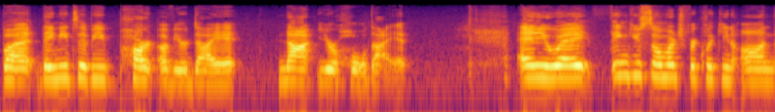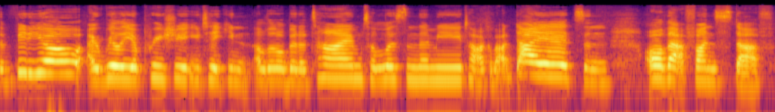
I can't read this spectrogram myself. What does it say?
but they need to be part of your diet, not your whole diet. Anyway, thank you so much for clicking on the video. I really appreciate you taking a little bit of time to listen to me talk about diets and all that fun stuff.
